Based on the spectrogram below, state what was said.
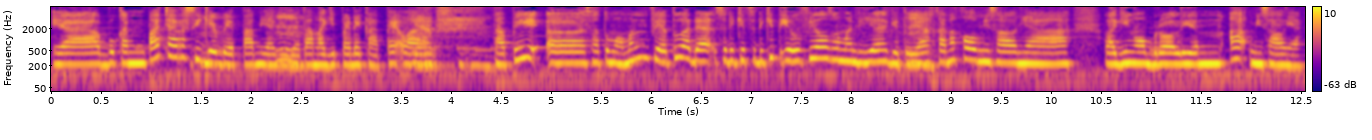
ya bukan pacar sih gebetan ya, gebetan lagi PDKT lah. Tapi eh, satu momen Via tuh ada sedikit-sedikit ilfeel sama dia gitu ya. Karena kalau misalnya lagi ngobrolin A misalnya,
